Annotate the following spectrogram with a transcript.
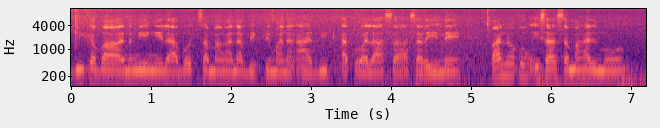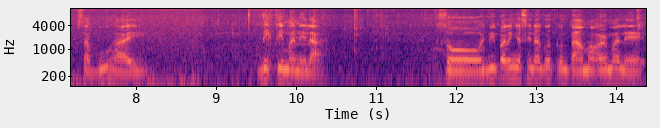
Di ka ba nangingilabot sa mga nabiktima ng adik at wala sa sarili? Paano kung isa sa mahal mo sa buhay, biktima nila? So, hindi pa rin niya sinagot kung tama or mali.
